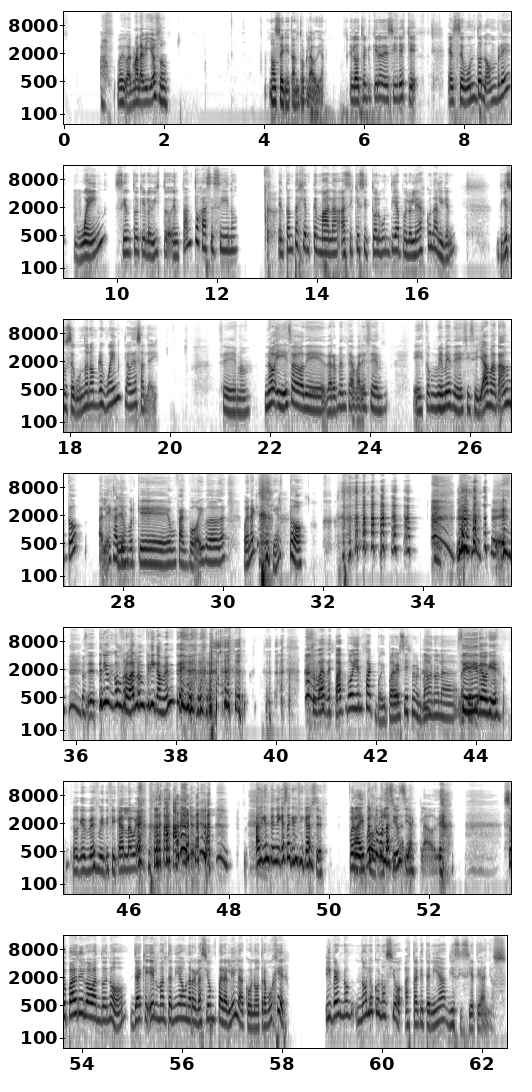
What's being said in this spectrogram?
Ah, pues igual, maravilloso. No sé qué tanto, Claudia. Lo otro que quiero decir es que el segundo nombre, Wayne, siento que lo he visto en tantos asesinos, en tanta gente mala, así que si tú algún día pues, lo leas con alguien, que su segundo nombre es Wayne, Claudia, sal de ahí. Sí, no. No, y eso de de repente aparecen estos memes de si se llama tanto, aléjate ¿Eh? porque es un fuckboy, bla, bla, bla. Bueno, que es cierto. He tenido que comprobarlo empíricamente. Tú vas de fuckboy en fuckboy para ver si es verdad o no la, la Sí, tengo que, tengo que desmitificar la wea. Alguien tiene que sacrificarse. Por, Ay, por la ciencia. Claudia. Su padre lo abandonó ya que él mantenía una relación paralela con otra mujer. Y Vernon no lo conoció hasta que tenía 17 años.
